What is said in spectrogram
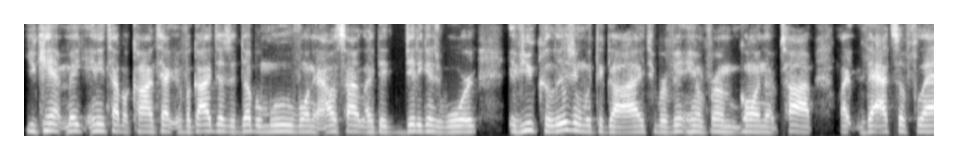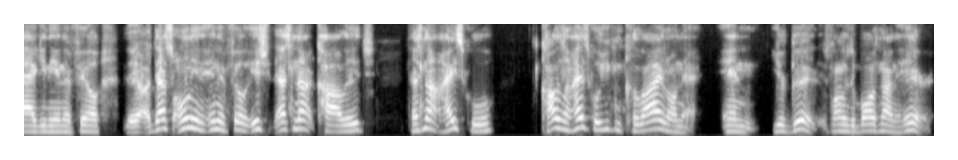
you can't make any type of contact. If a guy does a double move on the outside like they did against Ward, if you collision with the guy to prevent him from going up top, like that's a flag in the NFL. That's only an NFL issue. That's not college. That's not high school. College and high school, you can collide on that and you're good as long as the ball's not in the air,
